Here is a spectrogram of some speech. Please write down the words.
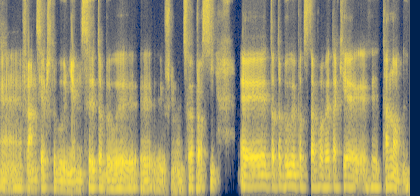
e, Francja, czy to były Niemcy, to były, e, już nie mówiąc o Rosji, e, to to były podstawowe takie kanony.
